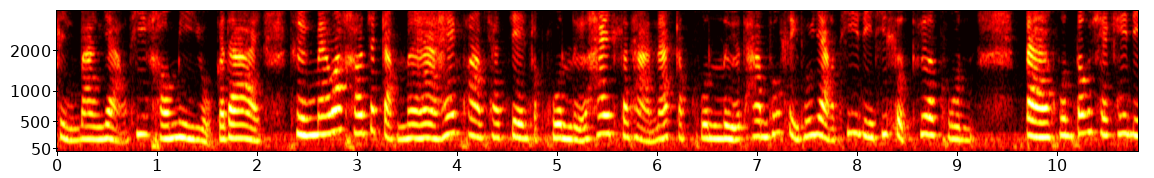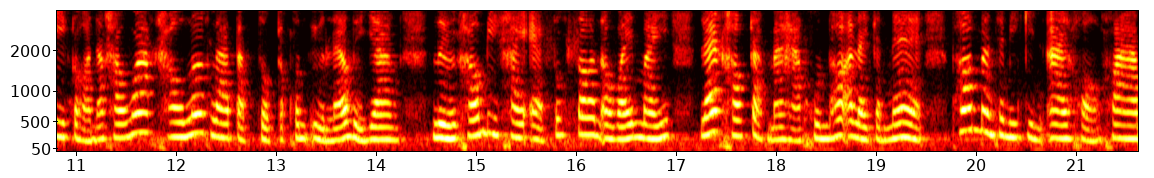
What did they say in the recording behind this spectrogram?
สิ่งบางอย่างที่เขามีอยู่ก็ได้ ถึงแม้ว่าเขาจะกลับมาให้ความชัดเจนกับคุณ หรือให้สถานะกับคุณ หรือทำทุกสิ่งทุกอย่างที่ดีที่สุดเพื่อคุณ แต่คุณต้องเช็คให้ดีก่อนนะคะว่าเขาเลิกลาตัดจบกับคนอื่นแล้วหรือยัง หรือเขามีใครแอบซุกซ่อนเอาไว้ไหม และเขากลับมาหาคุณเพราะอะไรกันแน่ เพราะมันจะมีกลิ่นอายของความ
